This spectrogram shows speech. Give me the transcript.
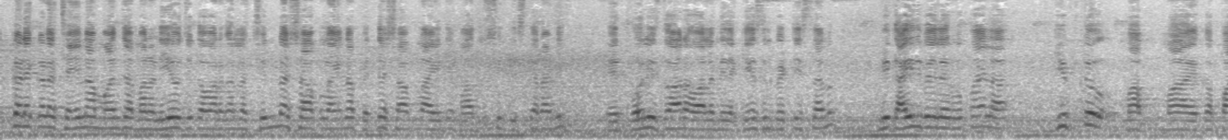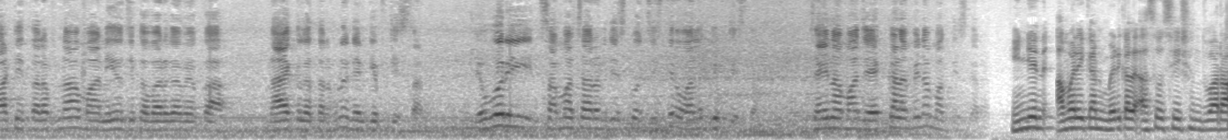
ఎక్కడెక్కడ చైనా మాంజా మన నియోజకవర్గంలో చిన్న షాపులు అయినా పెద్ద షాపులు అయితే మా దృష్టికి తీసుకురండి. నేను పోలీస్ ద్వారా వాళ్ళ మీద కేసులు పెట్టిస్తాను. మీకు ఐదు వేల రూపాయల గిఫ్ట్ మా మా యొక్క పార్టీ తరఫున మా నియోజకవర్గం యొక్క నాయకుల తరఫున నేను గిఫ్ట్ ఇస్తాను. ఎవరి సమాచారం తీసుకొచ్చి ఇస్తే వాళ్ళకి గిఫ్ట్ ఇస్తాను చైనా మాంజా ఎక్కడ అమ్మినా మాకు తీసుకురా. ఇండియన్ అమెరికన్ మెడికల్ అసోసియేషన్ ద్వారా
